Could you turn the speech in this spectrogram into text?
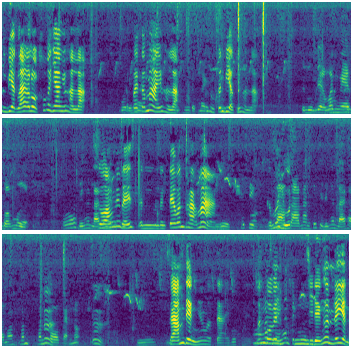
มันเบียกหลายเอาโลดเขาก็ย่างอยู่หันละบ่ด้ไปก็มาอยู่หันละมีดอกไม้เป็นเบียกอยู่หันละสรุปแล้ววันแม่สองมื้อโอ้ได้เงินหลายสองจังไดอันตั้งแต่วันพระมาเออให้ติก็มาหยุด สาวๆนั่นคือสิได้เงินหลายค่ะเนาะมันมันพอกันเนาะอือเออสามเด้งยังว่าตายบ่ค่อยมันบ่เป็นเงินเป็นหมื่น สิได้เงินได้เย็น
